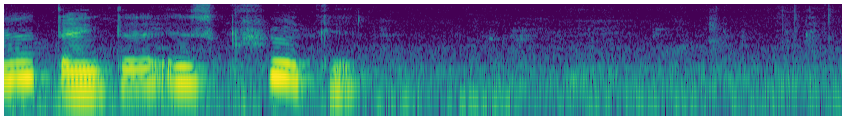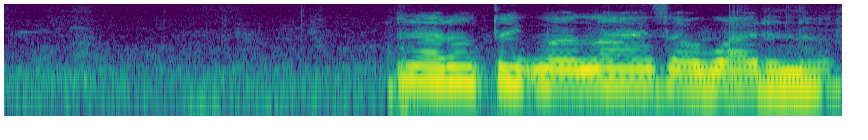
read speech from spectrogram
I think that is crooked. And I don't think my lines are wide enough.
